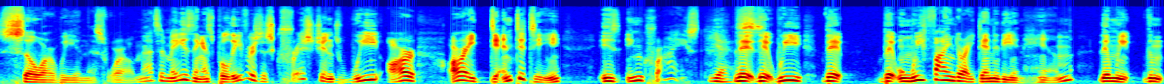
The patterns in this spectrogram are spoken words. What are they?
So are we in this world. And that's amazing. As believers, as Christians, we are our identity is in Christ. Yes. That, that we that that when we find our identity in Him, then we then,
